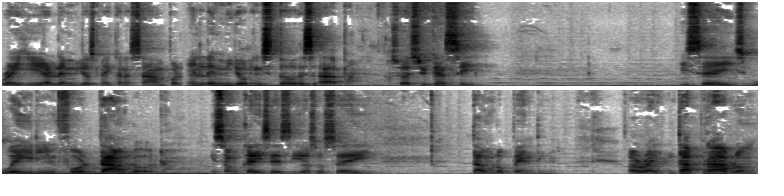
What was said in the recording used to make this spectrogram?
right here let me just make an example and let me just install this app. So as you can see it says waiting for download. In some cases it also say download pending. All right that problem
